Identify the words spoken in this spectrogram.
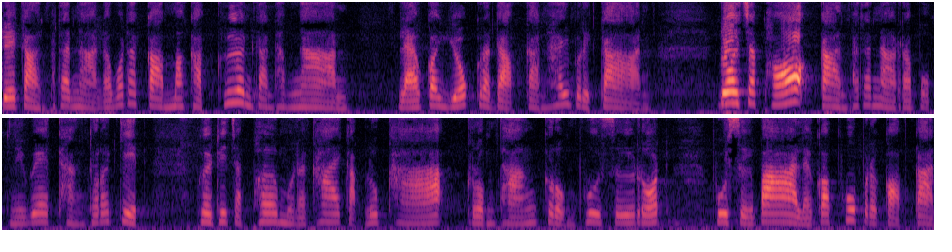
ด้วยการพัฒนานวัตกรรมมาขับเคลื่อนการทำงาน แล้วก็ยกระดับการให้บริการ โดยเฉพาะการพัฒนาระบบนิเวศทางธุรกิจ เพื่อที่จะเพิ่มมูลค่าให้กับลูกค้า รวมทั้งกลุ่มผู้ซื้อรถ ผู้ซื้อบ้านแล้วก็ผู้ประกอบการ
